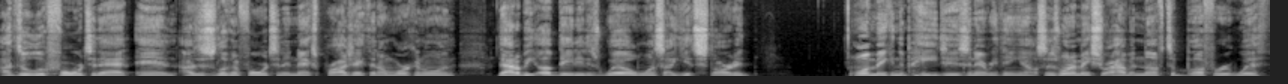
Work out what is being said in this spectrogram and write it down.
I do look forward to that, and I'm just looking forward to the next project that I'm working on. That'll be updated as well once I get started on making the pages and everything else. I just want to make sure I have enough to buffer it with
